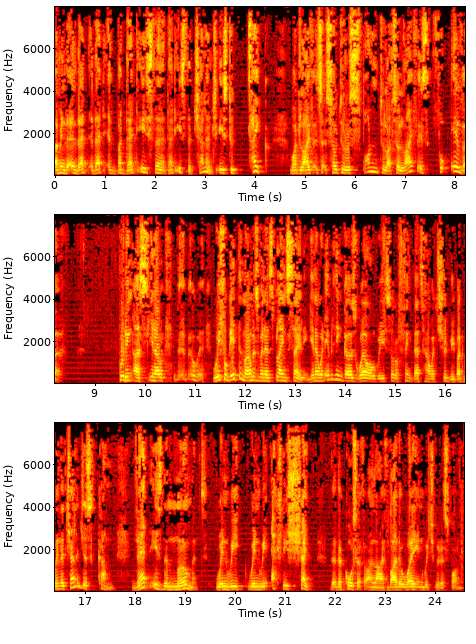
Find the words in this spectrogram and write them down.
I mean, and that, that, but that is the, that is the challenge is to take what life is, so to respond to life. So life is forever putting us, you know, we forget the moments when it's plain sailing. You know, when everything goes well, we sort of think that's how it should be. But when the challenges come, that is the moment when we, when we actually shape the, the course of our life by the way in which we respond.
